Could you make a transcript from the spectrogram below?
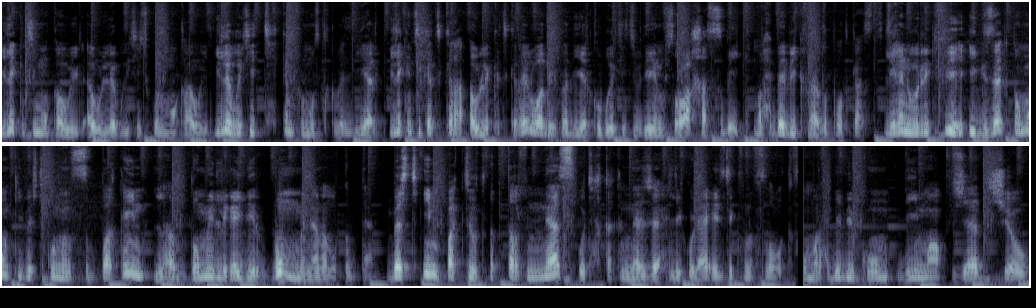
إلا كنتي مقاول أو لا بغيتي تكون مقاول إلا بغيتي تتحكم في المستقبل ديالك إلا كنتي كتكره أو لا كتكرهي الوظيفة ديالك وبغيتي تبدأي مشروع خاص بك مرحبا بك في هذا البودكاست. اللي غنوريك فيه exactement كيفاش تكون من السباقين لهذا ال domaine اللي غيدير boom من هنا للقدام باش ت impacter وتأثر في الناس وتحقق النجاح ليك ولعائلتك في نفس الوقت. ومرحبا بكم ديما جواد show.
